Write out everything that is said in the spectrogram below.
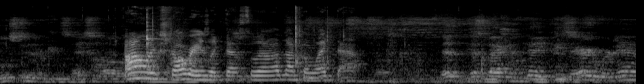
Most Americans at the time I don't like strawberries like that, so I'm not gonna like that. That's, that's back in the day. Pizza everywhere now.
